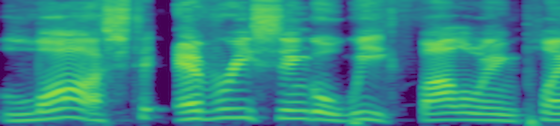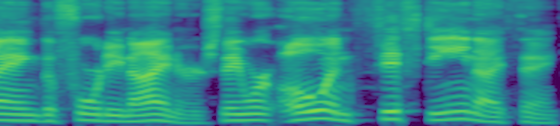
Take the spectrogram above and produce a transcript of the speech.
lost every single week following playing the 49ers. They were 0 and 15, I think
